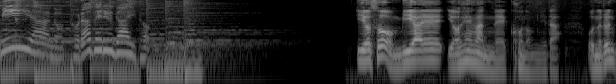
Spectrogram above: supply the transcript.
ミーヤーのトラベルガイド。 이어서 미아의 여행 안내 코너입니다. 오늘은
